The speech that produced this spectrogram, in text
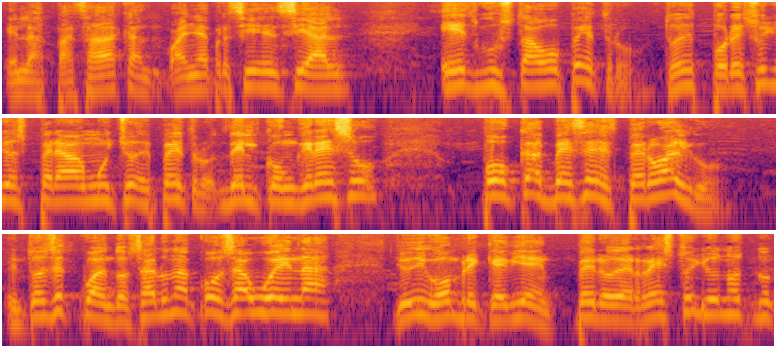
en las pasadas campañas presidencial es Gustavo Petro. Entonces, por eso yo esperaba mucho de Petro. Del Congreso, pocas veces espero algo. Entonces, cuando sale una cosa buena, yo digo, hombre, qué bien. Pero de resto, yo no, no-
